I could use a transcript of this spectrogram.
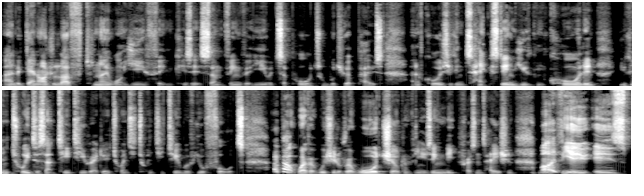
And again, I'd love to know what you think. Is it something that you would support or would you oppose? And of course, you can text in, you can call in, you can tweet us at TT Radio 2022 with your thoughts about whether we should reward children for using neat presentation. My view is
